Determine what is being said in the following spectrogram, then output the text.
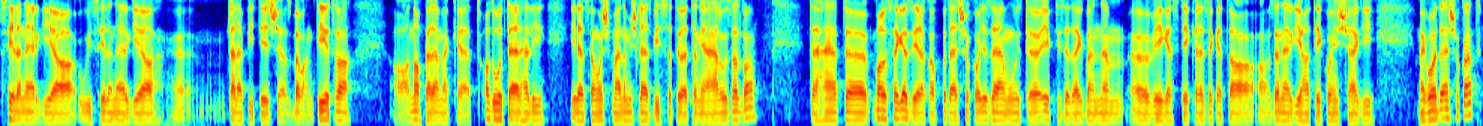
szélenergia, új szélenergia telepítése az be van tiltva, a napelemeket adóterheli, illetve most már nem is lehet visszatölteni a hálózatba. Tehát valószínűleg ezért a kapkodások, hogy az elmúlt évtizedekben nem végezték el ezeket az energiahatékonysági megoldásokat.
